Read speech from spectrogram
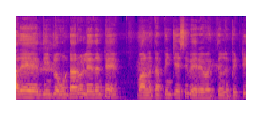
అదే దీంట్లో ఉంటారు. లేదంటే వాళ్ళని తప్పించేసి వేరే వ్యక్తులను పెట్టి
